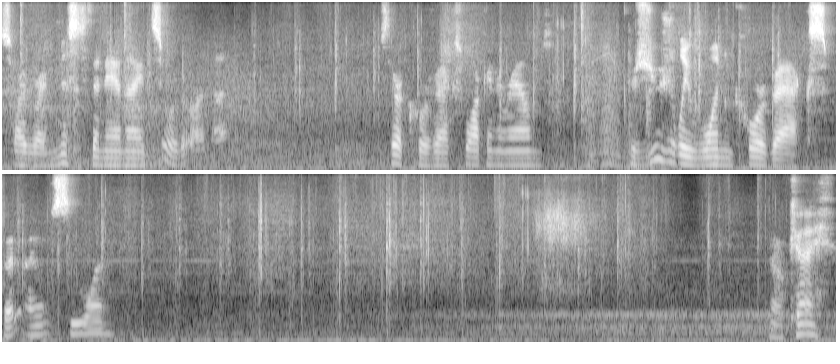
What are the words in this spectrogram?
So either I missed the nanites or there are none. Is there a Korvax walking around? There's usually one Korvax, but I don't see one. Okay.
